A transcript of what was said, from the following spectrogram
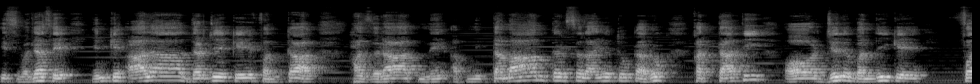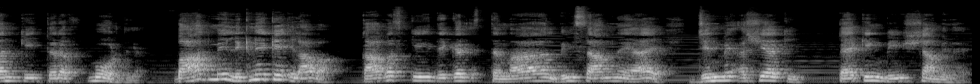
इस वजह से इनके आला दर्जे के फनकार हजरात ने अपनी तमाम तर सलाहियतों का रुख खत्ताती और जिलबंदी के फन की तरफ़ मोड़ दिया। बाद में लिखने के अलावा कागज़ के दिगर इस्तेमाल भी सामने आए, जिनमें अशिया की पैकिंग भी शामिल है।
